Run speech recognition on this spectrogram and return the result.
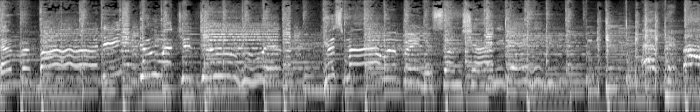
Everybody do what you're doing. Your smile will bring a sunshiny day. Everybody.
